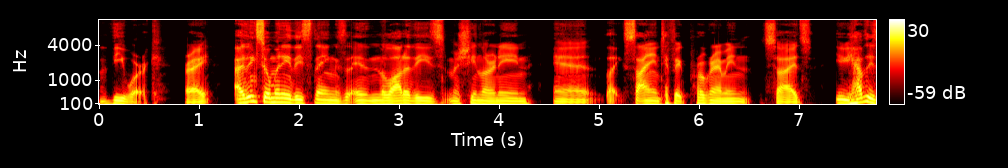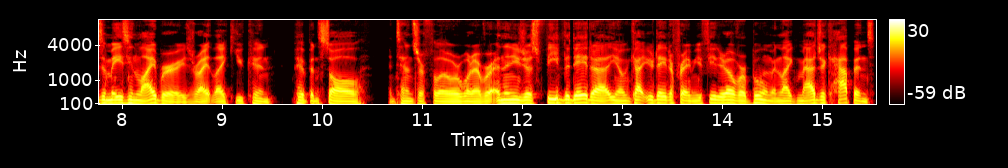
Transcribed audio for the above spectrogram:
the work, right? I think so many of these things in a lot of these machine learning and like scientific programming sides, you have these amazing libraries, right? Like you can pip install in TensorFlow or whatever, and then you just feed the data. You know, got your data frame, you feed it over, boom, and like magic happens,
